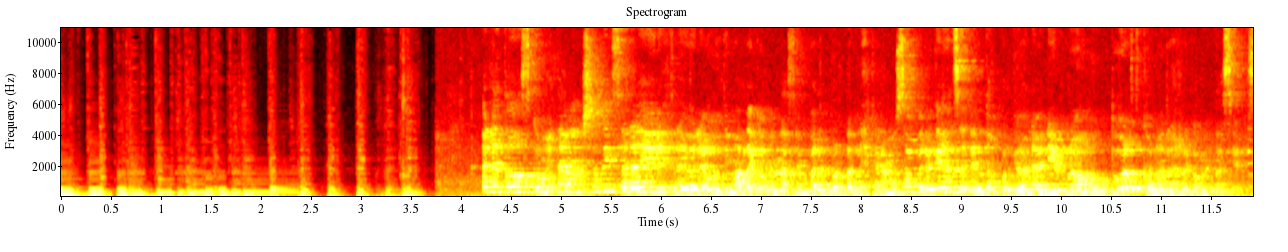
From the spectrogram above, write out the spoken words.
Hola a todos, ¿cómo están? Yo soy Sara y hoy les traigo la última recomendación para el portal de Escaramuza, pero quédense atentos porque van a venir nuevos booktubers con otras recomendaciones.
